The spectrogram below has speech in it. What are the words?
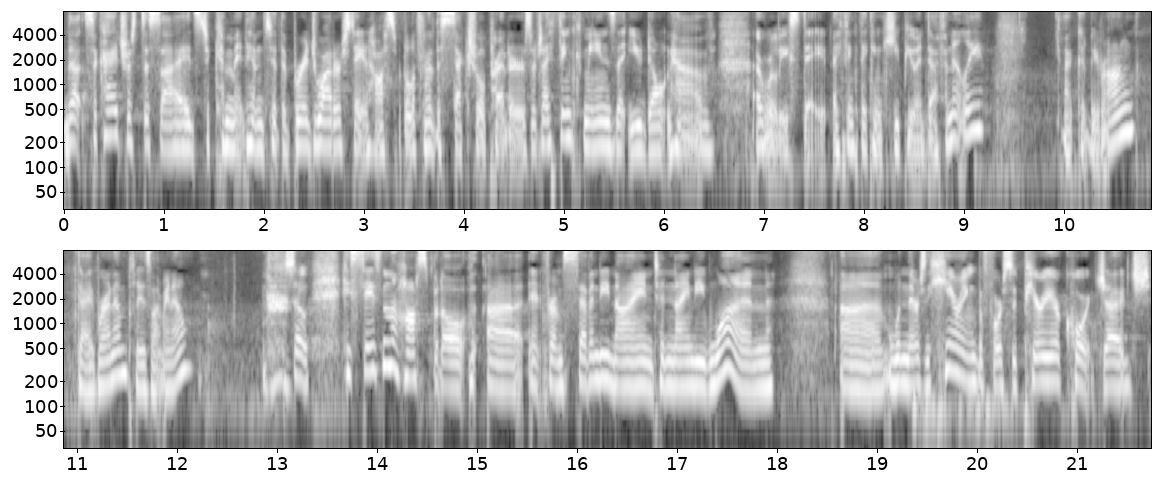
that psychiatrist decides to commit him to the Bridgewater State Hospital for the sexual predators, which I think means that you don't have a release date. I think they can keep you indefinitely. I could be wrong. Guy Branum, please let me know. So he stays in the hospital uh, from 79 to 91 um, when there's a hearing before Superior Court Judge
